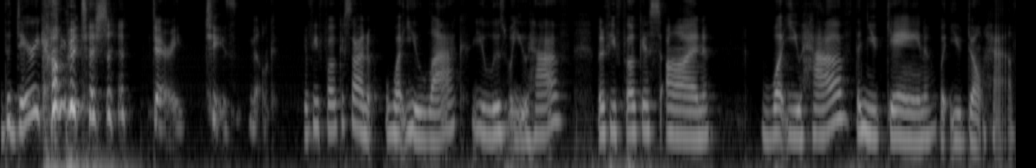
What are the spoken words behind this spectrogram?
the dairy competition. Dairy, cheese, milk. If you focus on what you lack, you lose what you have. But if you focus on what you have, then you gain what you don't have.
